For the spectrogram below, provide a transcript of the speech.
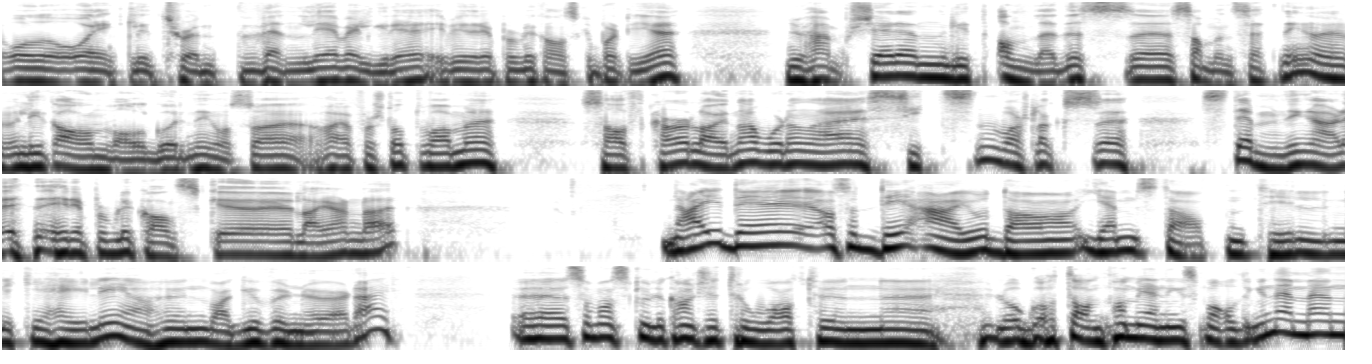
og, og egentlig Trump-vennlige velgere i det republikanske partiet. New Hampshire, en litt annerledes uh, sammensetning, en litt annen valgordning også, har jeg forstått. Hva med South Carolina, hvordan er sitsen, hva slags uh, stemning er det i den republikanske leiren der? Nei, det, altså, det er jo da hjemstaten til Nikki Haley, ja, hun var guvernør der. Så man skulle kanskje tro at hun lå godt an på meningsmålingene, men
